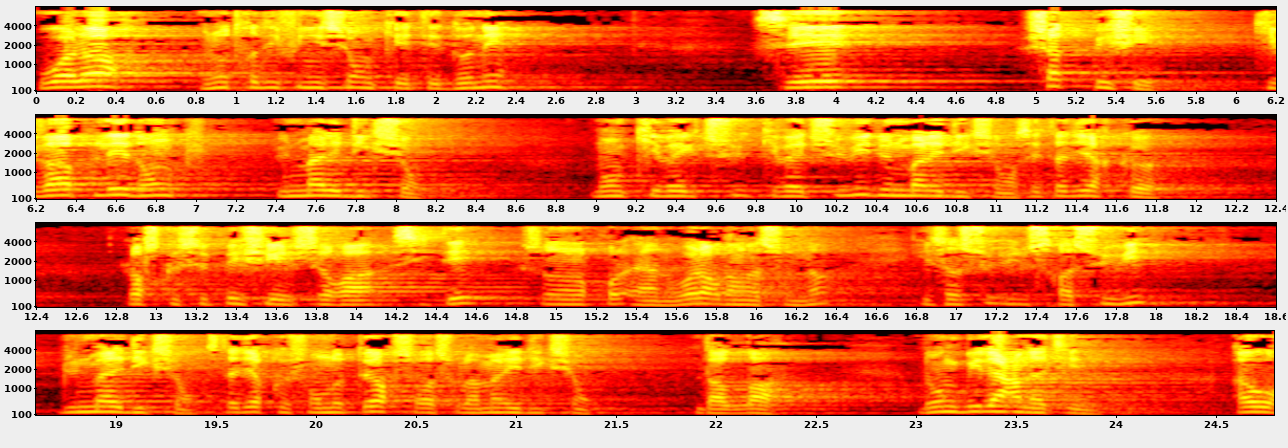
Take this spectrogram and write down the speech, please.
ou alors une autre définition qui a été donnée c'est chaque péché qui va appeler donc une malédiction. Donc qui va être, suivi d'une malédiction. C'est à dire que lorsque ce péché sera cité soit dans le ou alors dans la Sunna il sera suivi d'une malédiction, c'est-à-dire que son auteur sera sous la malédiction d'Allah. Donc bila'natin, ou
